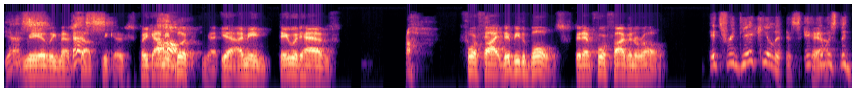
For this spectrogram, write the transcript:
Yes. Really messed Yes. up because, but I mean, Oh. look, yeah, yeah, I mean, they would have oh. four or five. They'd be the Bulls. They'd have four or five in a row. it's ridiculous. It, Yeah. it was the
